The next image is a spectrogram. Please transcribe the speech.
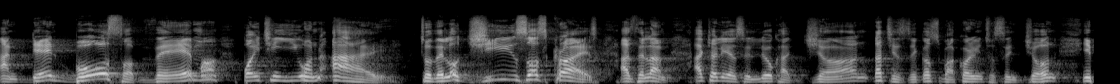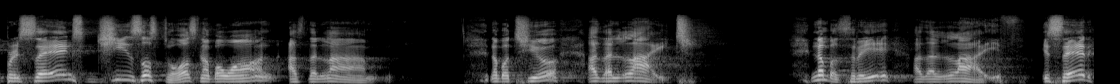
and then both of them pointing you and I to the Lord Jesus Christ as the Lamb. Actually, as you look at John, that is the gospel according to St. John, he presents Jesus to us, number one, as the Lamb. Number two, as the light. Number three, as the life. He said,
